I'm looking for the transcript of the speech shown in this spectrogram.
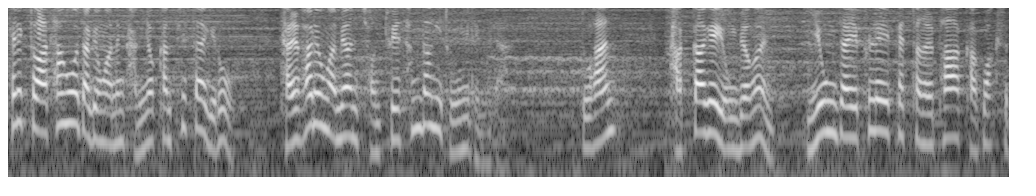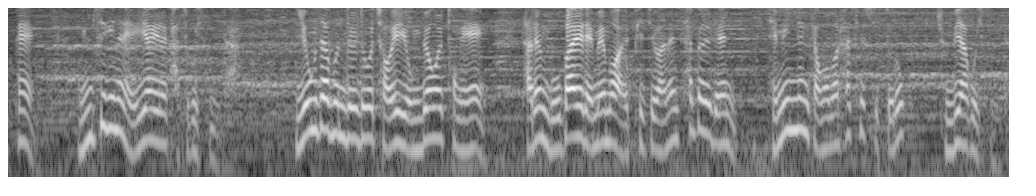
캐릭터와 상호작용하는 강력한 필살기로 잘 활용하면 전투에 상당히 도움이 됩니다. 또한 각각의 용병은 이용자의 플레이 패턴을 파악하고 학습해 움직이는 AI를 가지고 있습니다. 이용자분들도 저희 용병을 통해 다른 모바일 MMORPG와는 차별된 재미있는 경험을 하실 수 있도록 준비하고 있습니다.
